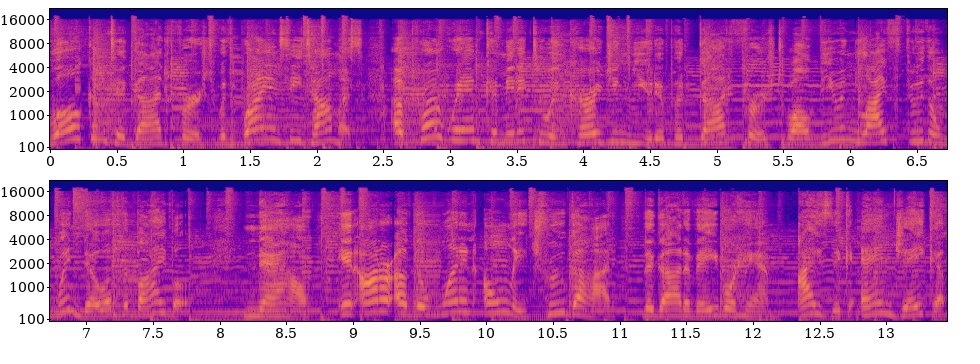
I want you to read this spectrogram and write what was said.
Welcome to God First with Brian C. Thomas, a program committed to encouraging you to put God first while viewing life through the window of the Bible. Now, in honor of the one and only true God, the God of Abraham, Isaac, and Jacob,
